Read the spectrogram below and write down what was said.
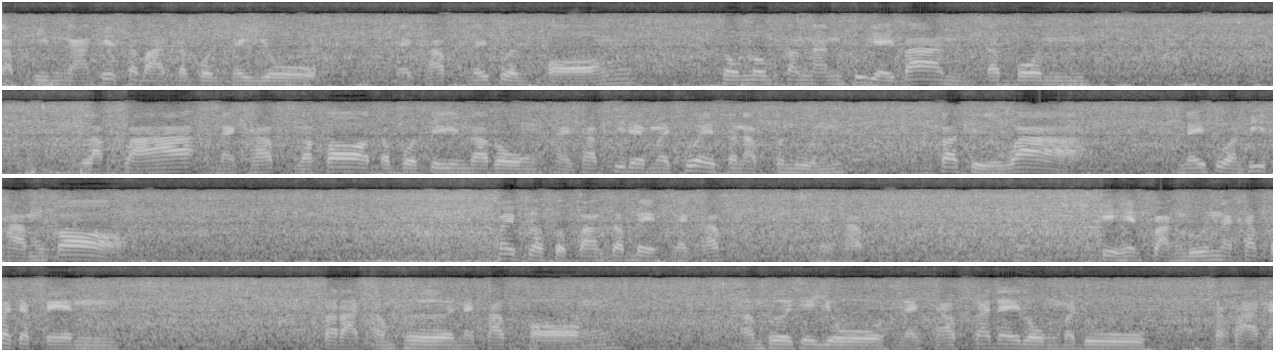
กับทีมงานเทศบาลตำบลชโยนะครับ ในส่วนของชมรมกำนันผู้ใหญ่บ้านตำบลหลักฟ้านะครับ แล้วก็ตำบลจีนรงค์นะครับ ที่ได้มาช่วยสนับสนุน ก็ถือว่า ในส่วนที่ทำก็ ไม่ประสบความสำเร็จนะครับนะครับ ที่เห็นฝั่งนู้นนะครับ ก็จะเป็นปลัดอำเภอนะครับของอำเภอชยโยนะครับ ก็ได้ลงมาดูสถาน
